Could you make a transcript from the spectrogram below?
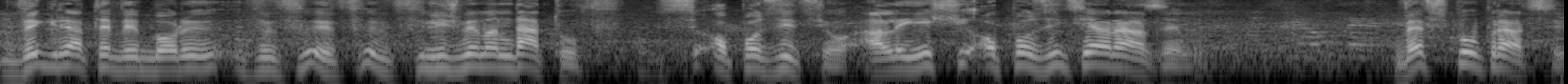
wygra te wybory w, w, w liczbie mandatów z opozycją, ale jeśli opozycja razem we współpracy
